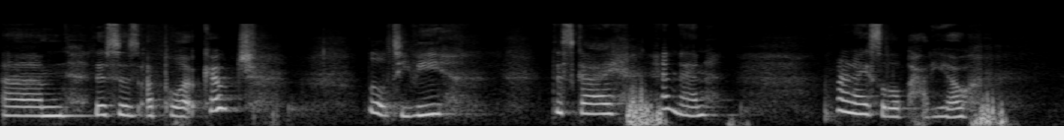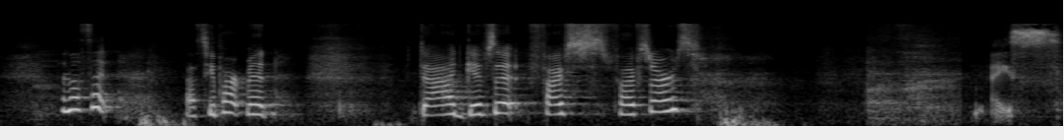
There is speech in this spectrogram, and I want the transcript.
um, this is a pull-out couch, little TV, this guy, and then a nice little patio. And that's it. That's the apartment. Dad gives it five five stars. Nice.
